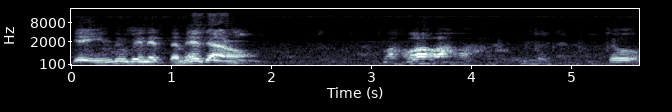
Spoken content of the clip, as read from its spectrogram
કે હિન્દુભાઈને તમે જાણો. વાહ વાહ વાહ વાહ. તો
